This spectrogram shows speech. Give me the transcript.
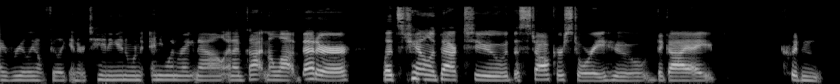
i really don't feel like entertaining anyone anyone right now and i've gotten a lot better let's channel it back to the stalker story who the guy i couldn't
